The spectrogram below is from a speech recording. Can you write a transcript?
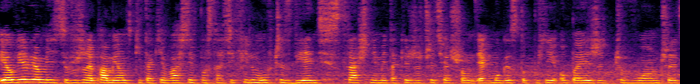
Ja uwielbiam mieć różne pamiątki, takie właśnie w postaci filmów czy zdjęć. Strasznie mnie takie rzeczy cieszą, jak mogę to później obejrzeć czy włączyć.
